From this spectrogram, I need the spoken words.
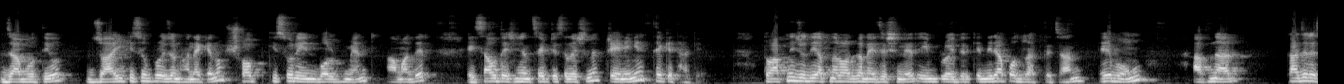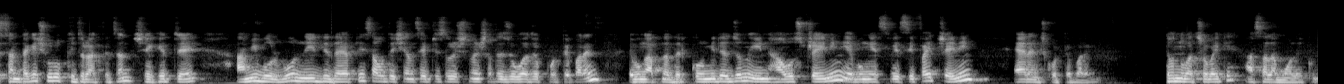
যাবতীয় যাই কিছু প্রয়োজন হয় না কেন সব কিছুর ইনভলভমেন্ট আমাদের এই সাউথ এশিয়ান সেফটি সলিউশনের ট্রেনিংয়ে থেকে থাকে। তো আপনি যদি আপনার অর্গানাইজেশনের এমপ্লয়ীদেরকে নিরাপদ রাখতে চান এবং আপনার কাজের স্থানটাকে সুরক্ষিত রাখতে চান, সেক্ষেত্রে আমি বলব নির্দ্বিধায় আপনি সাউথ এশিয়ান সেফটি সলিউশনের সাথে যোগাযোগ করতে পারেন এবং আপনাদের কর্মীদের জন্য ইন হাউস ট্রেনিং এবং স্পেসিফাইড ট্রেনিং অ্যারেঞ্জ করতে পারেন। ধন্যবাদ সবাইকে, আসসালামু আলাইকুম।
